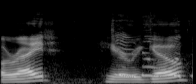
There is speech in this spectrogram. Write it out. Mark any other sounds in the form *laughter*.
All right, here we go.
